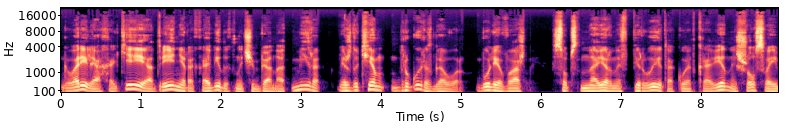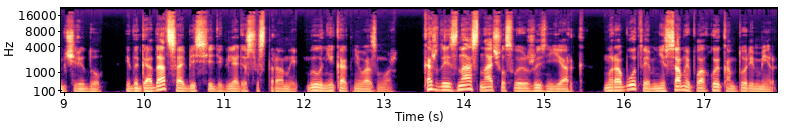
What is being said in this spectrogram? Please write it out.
Говорили о хоккее, о тренерах, о видах на чемпионат мира. Между тем, другой разговор, более важный. Собственно, наверное, впервые такой откровенный шел своим чередом. И догадаться о беседе, глядя со стороны, было никак невозможно. Каждый из нас начал свою жизнь ярко. Мы работаем не в самой плохой конторе мира.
